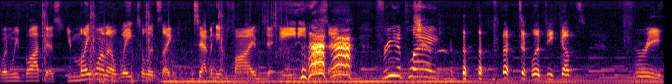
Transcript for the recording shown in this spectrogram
when we bought this. You might want to wait till it's like 75 to 80% Free to play. until it becomes free.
